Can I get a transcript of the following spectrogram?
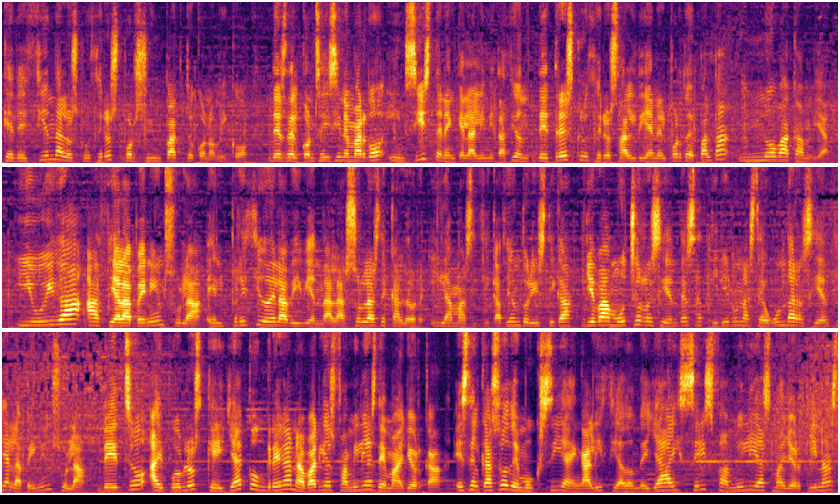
que defienda los cruceros por su impacto económico. Desde el Consejo, sin embargo, insisten en que la limitación de tres cruceros al día en el puerto de Palma no va a cambiar. Y huida hacia la península, el precio de la vivienda, las olas de calor y la masificación turística lleva a muchos residentes a adquirir una segunda residencia en la península. De hecho, hay pueblos que ya congregan a varias familias de Mallorca. Es el caso de Muxía, en Galicia, donde ya hay seis familias mallorquinas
